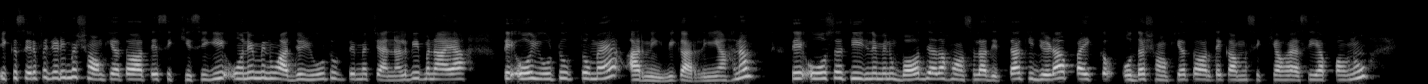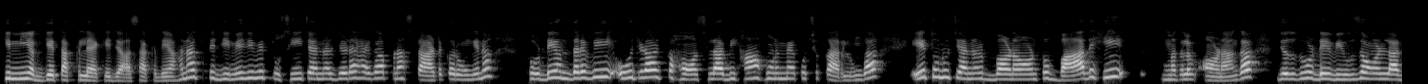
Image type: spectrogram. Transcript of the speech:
ਇੱਕ ਸਿਰਫ ਜਿਹੜੀ ਮੈਂ ਸ਼ੌਂਕੀਆ ਤੌਰ ਤੇ ਸਿੱਖੀ ਸੀਗੀ, ਉਹਨੇ ਮੈਨੂੰ ਅੱਜ YouTube ਤੇ ਮੈਂ ਚੈਨਲ ਵੀ ਬਣਾਇਆ ਤੇ ਉਹ YouTube ਤੋਂ ਮੈਂ ਅਰਨਿੰਗ ਵੀ ਕਰ ਰਹੀ ਹਾਂ, ਹਨਾ? ਤੇ ਉਸ ਚੀਜ਼ ਨੇ ਮੈਨੂੰ ਬਹੁਤ ਜ਼ਿਆਦਾ ਹੌਸਲਾ ਦਿੱਤਾ ਕਿ ਜਿਹੜਾ ਆਪਾਂ ਇੱਕ ਉਹਦਾ ਸ਼ੌਂਕੀਆ ਤੌਰ ਤੇ ਕੰਮ ਸਿੱਖਿਆ ਹੋਇਆ ਸੀ, ਆਪਾਂ ਉਹਨੂੰ ਕਿੰਨੀ ਅੱਗੇ ਤੱਕ ਲੈ ਕੇ ਜਾ ਸਕਦੇ ਆ ਹਨਾ? ਤੇ ਜਿਵੇਂ ਜਿਵੇਂ ਤੁਸੀਂ ਚੈਨਲ ਜਿਹੜਾ ਹੈਗਾ ਆਪਣਾ ਸਟਾਰਟ ਕਰੋਗੇ ਨਾ, ਤੁਹਾਡੇ ਅੰਦਰ ਵੀ ਉਹ ਜਿਹੜਾ ਇੱਕ ਹੌਸਲਾ ਵੀ, ਹਾਂ, ਹੁਣ ਮੈਂ ਕੁਝ ਕਰ ਲੂੰਗਾ, ਇਹ ਤੁਹਾਨੂੰ ਚੈਨਲ ਬਣਾਉਣ ਤੋਂ ਬਾਅਦ ਹੀ ਮਤਲਬ ਆਉਣਾਗਾ। ਜਦੋਂ ਤੁਹਾਡੇ ਵਿਊਜ਼ ਆਉਣ ਲੱਗ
